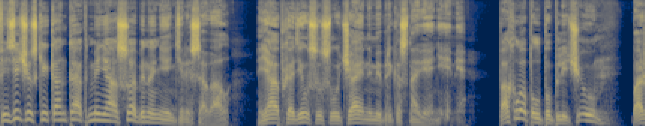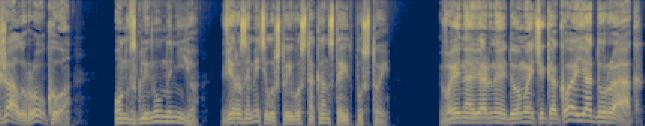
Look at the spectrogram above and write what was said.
Физический контакт меня особенно не интересовал. Я обходился случайными прикосновениями. Похлопал по плечу, пожал руку. Он взглянул на нее. Вера заметила, что его стакан стоит пустой. «Вы, наверное, думаете, какой я дурак.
